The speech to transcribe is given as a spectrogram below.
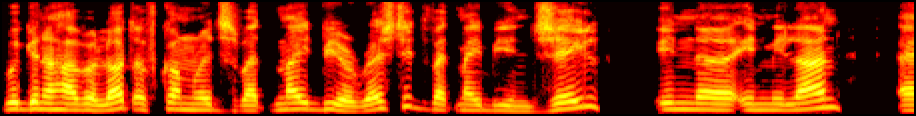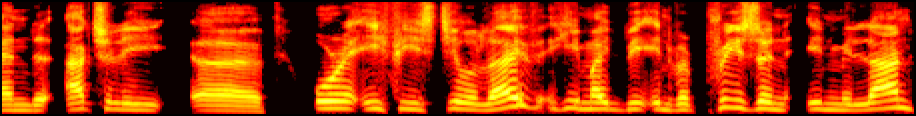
We're gonna have a lot of comrades that might be arrested, that might be in jail in uh, in Milan, and actually, uh, or if he's still alive, he might be in the prison in Milan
